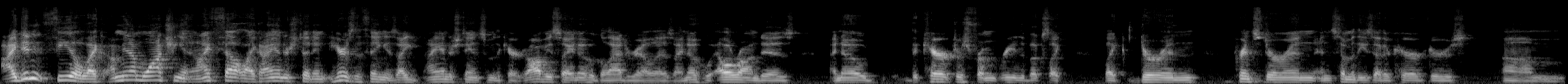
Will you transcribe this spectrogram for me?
I didn't feel like I mean I'm watching it and I felt like I understood. And here's the thing: is I I understand some of the characters. Obviously, I know who Galadriel is. I know who Elrond is. I know the characters from reading the books, like like Durin, Prince Durin, and some of these other characters. Um,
